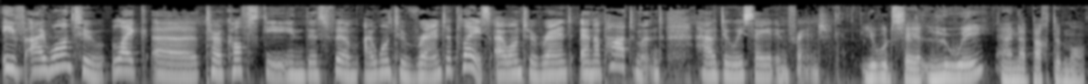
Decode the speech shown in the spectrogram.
if I want to, like uh, Trelkovsky in this film, I want to rent a place. I want to rent an apartment. How do we say it in French? You would say louer un appartement.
